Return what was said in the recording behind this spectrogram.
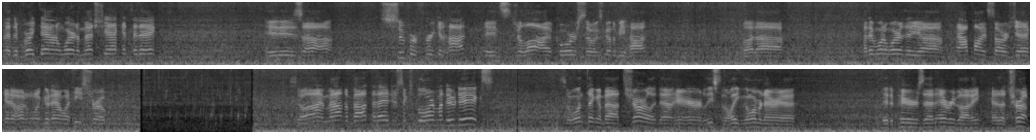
had to break down and wear the mesh jacket today. It is uh, super freaking hot. It's July, of course, so it's going to be hot. But uh, I didn't want to wear the uh, Alpinestars jacket. I didn't want to go down with heat stroke. So I'm out and about today just exploring my new digs. So one thing about Charlotte down here, or at least in the Lake Norman area, it appears that everybody has a truck.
